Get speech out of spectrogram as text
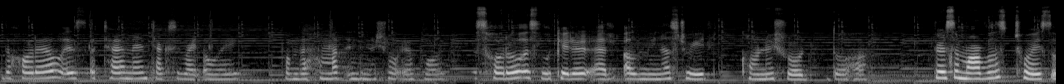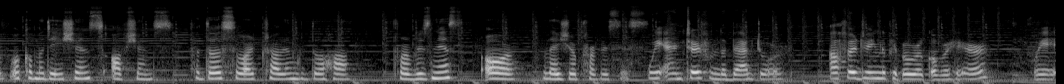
The hotel is a 10-minute taxi ride away from the Hamad International Airport. This hotel is located at Al Meena Street, Corniche Road, Doha. There's a marvelous choice of accommodations options for those who are traveling to Doha for business or leisure purposes. We entered from the back door. After doing the paperwork over here, we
